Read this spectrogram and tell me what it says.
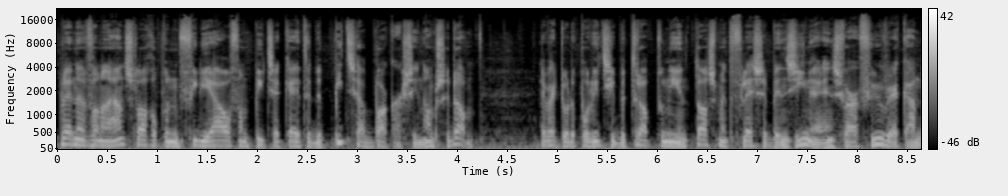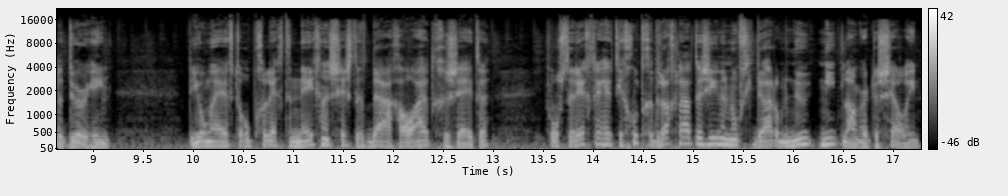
plannen van een aanslag op een filiaal van pizzaketen De Pizzabakkers in Amsterdam. Hij werd door de politie betrapt toen hij een tas met flessen benzine en zwaar vuurwerk aan de deur hing. De jongen heeft de opgelegde 69 dagen al uitgezeten. Volgens de rechter heeft hij goed gedrag laten zien en hoeft hij daarom nu niet langer de cel in.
